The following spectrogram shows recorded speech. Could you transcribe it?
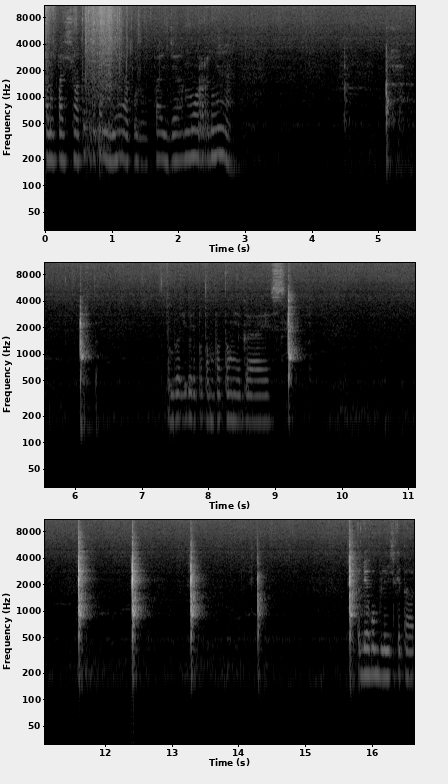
Mereka lupa sesuatu ternyata iya aku lupa jamurnya. Jamur juga dipotong-potong ya guys. Tadi aku beli sekitar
